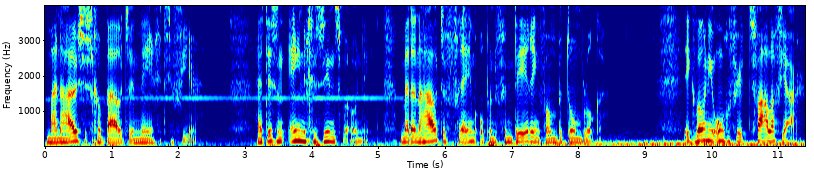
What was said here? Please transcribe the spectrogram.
Mijn huis is gebouwd in 1904. Het is een eengezinswoning met een houten frame op een fundering van betonblokken. Ik woon hier ongeveer 12 jaar,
